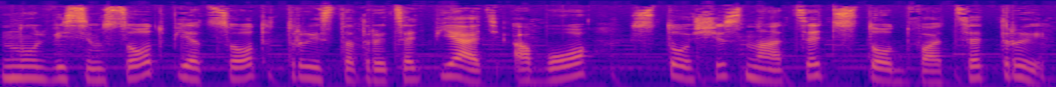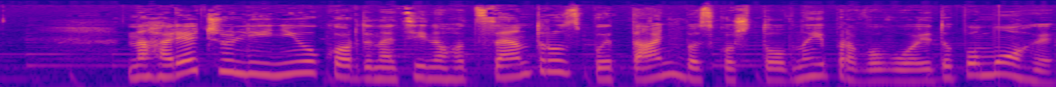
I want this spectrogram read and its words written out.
0800 500 335 або 116 123. На гарячу лінію координаційного центру з питань безкоштовної правової допомоги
